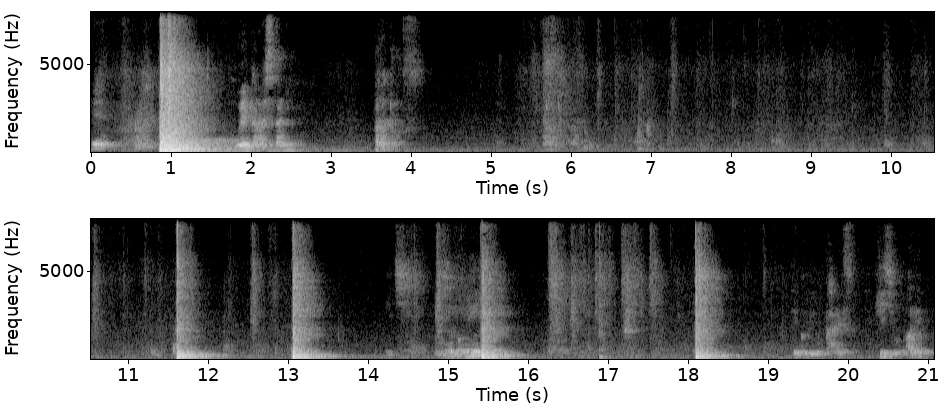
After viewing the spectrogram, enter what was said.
で、上から下に叩き落とす。の時に手首を返す肘を上げる。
